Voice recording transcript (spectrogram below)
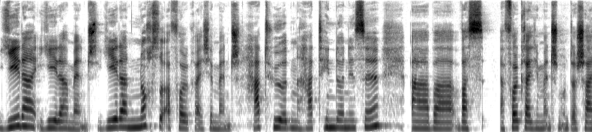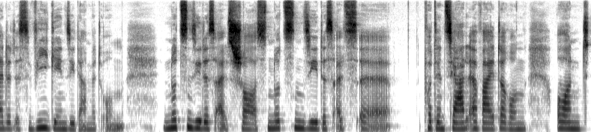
Jeder, jeder Mensch, jeder noch so erfolgreiche Mensch hat Hürden, hat Hindernisse, aber was erfolgreiche Menschen unterscheidet, ist, wie gehen sie damit um? Nutzen sie das als Chance? Nutzen sie das als äh, Potenzialerweiterung? Und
